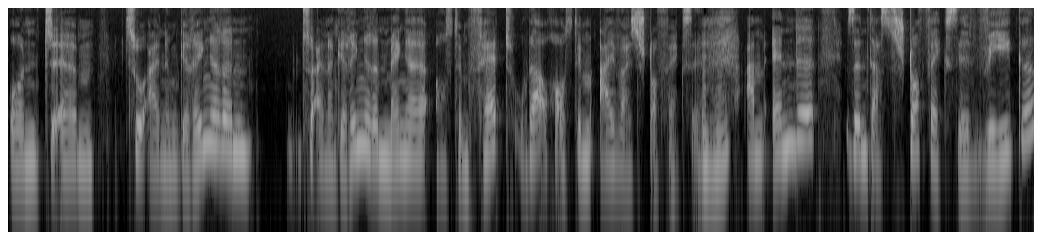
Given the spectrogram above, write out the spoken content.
Und ähm, zu einem geringeren zu einer geringeren Menge aus dem Fett oder auch aus dem Eiweißstoffwechsel. Mhm. Am Ende sind das Stoffwechselwege,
